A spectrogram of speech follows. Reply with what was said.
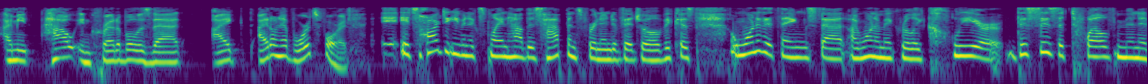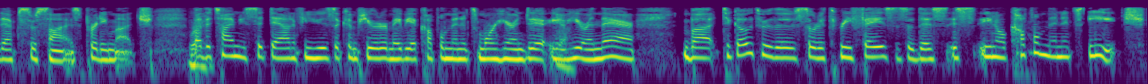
I mean, how incredible is that? I, I don't have words for it. it's hard to even explain how this happens for an individual because one of the things that I want to make really clear, this is a 12 minute exercise pretty much. By the time you sit down, if you use a computer, maybe a couple minutes more here and there, Yeah. here and there. But to go through the sort of three phases of this is, you know, a couple minutes each.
